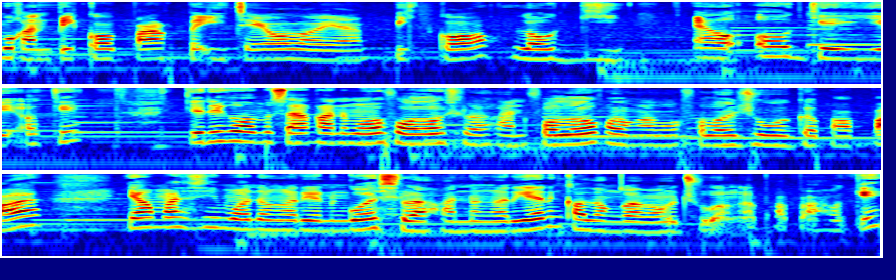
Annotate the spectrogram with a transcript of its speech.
Bukan Pico Park P I C O lo ya. Piko Logi L O G Y oke? Okay? jadi kalau misalkan mau follow silahkan follow. Kalau nggak mau follow juga gak apa-apa. Yang masih mau dengerin gue silahkan dengerin. Kalau nggak mau juga nggak apa-apa oke? okay?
